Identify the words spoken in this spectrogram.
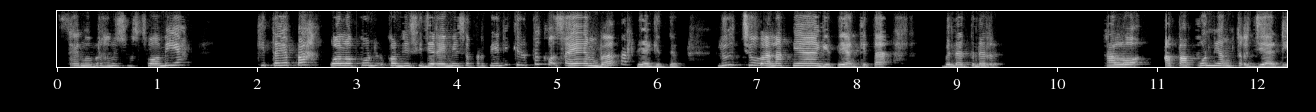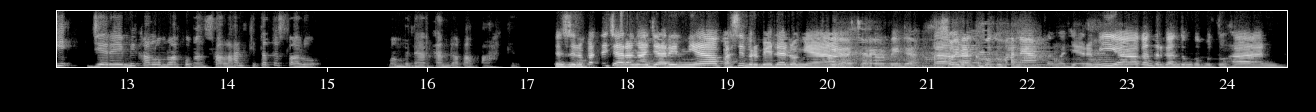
saya ngobrol sama suami ya kita ya pak walaupun kondisi Jeremy seperti ini kita tuh kok sayang banget ya gitu lucu anaknya gitu yang kita benar-benar kalau apa pun yang terjadi Jeremy kalau melakukan kesalahan kita tuh selalu membenarkan gak apa-apa gitu. Dan sudah pasti cara ngajarinnya pasti berbeda dong ya. Iya, cara berbeda. Sesuai dengan kebutuhannya. Sama Jeremy ya kan tergantung kebutuhan.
